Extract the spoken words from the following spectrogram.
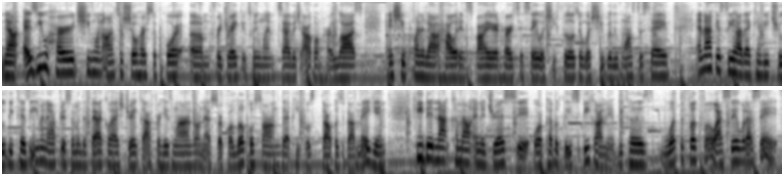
Now, as you heard, she went on to show her support um, for Drake and 21 Savage album, Her Loss, and she pointed out how it inspired her to say what she feels or what she really wants to say. And I can see how that can be true because even after some of the backlash Drake got for his lines on that Circo Loco song that people thought was about Megan, he did not come out and address it or publicly speak on it because what the fuck for? I said what I said.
